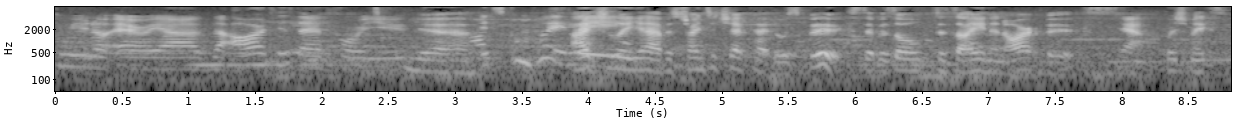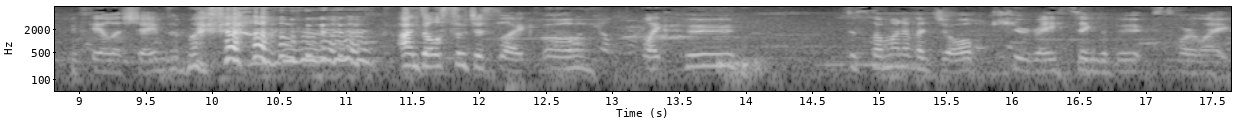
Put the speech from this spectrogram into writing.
communal area. The art is there for you. Yeah. It's completely Actually, yeah, I was trying to check out those books. It was all design and art books. Yeah. Which makes me feel ashamed of myself. and also just like, oh, like who does someone have a job curating the books for like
